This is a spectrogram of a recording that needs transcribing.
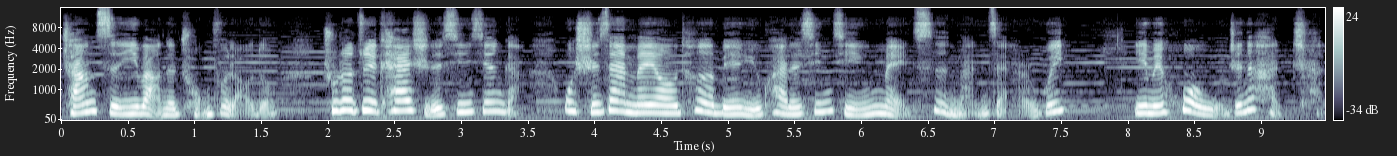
长此以往的重复劳动，除了最开始的新鲜感，我实在没有特别愉快的心情。每次满载而归，因为货物真的很沉。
